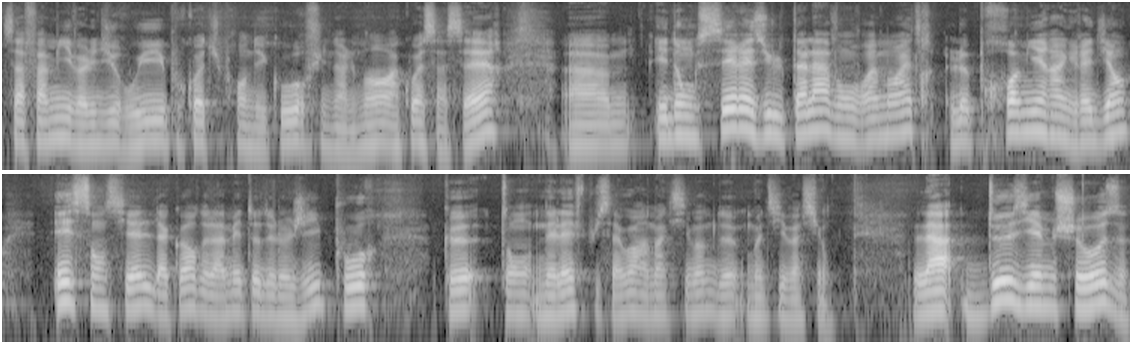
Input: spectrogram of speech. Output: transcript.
sa famille va lui dire oui, pourquoi tu prends des cours finalement, à quoi ça sert euh, Et donc ces résultats-là vont vraiment être le premier ingrédient essentiel de la méthodologie pour que ton élève puisse avoir un maximum de motivation. La deuxième chose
